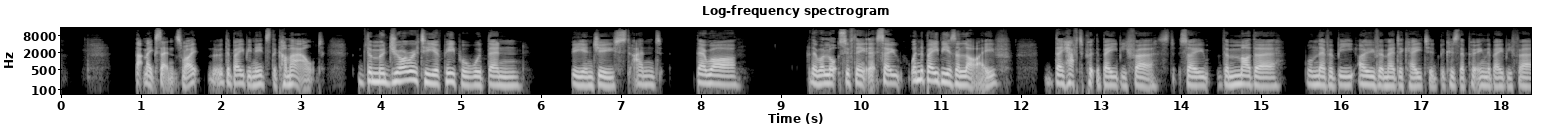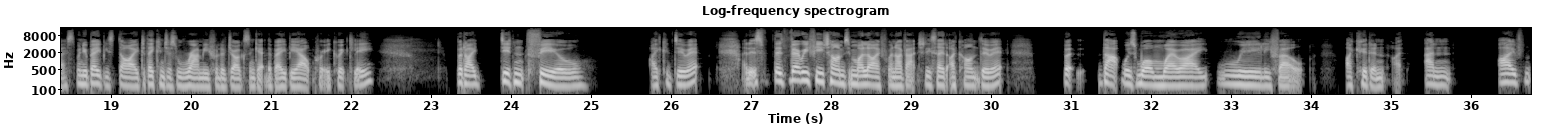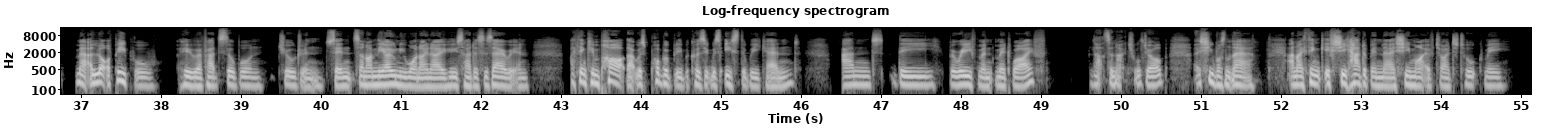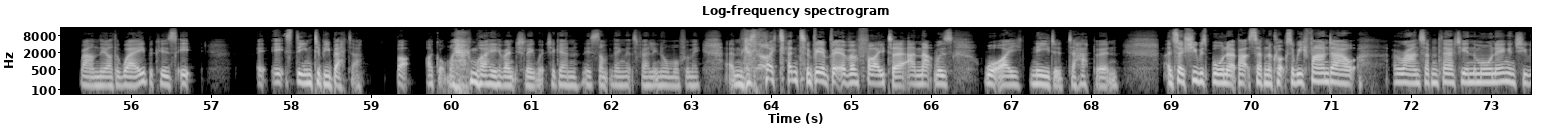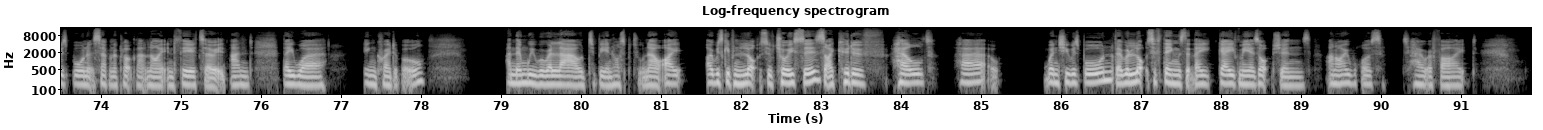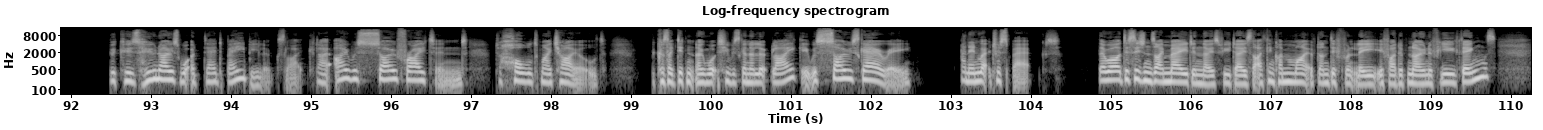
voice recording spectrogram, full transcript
That makes sense, right? The baby needs to come out. The majority of people would then be induced, and there are there are lots of things. So when the baby is alive, they have to put the baby first. So the mother will never be over medicated because they're putting the baby first. When your baby's died, they can just ram you full of drugs and get the baby out pretty quickly. But I didn't feel I could do it. And it's there's very few times in my life when I've actually said I can't do it. But that was one where I really felt I couldn't. I, and I've met a lot of people who have had stillborn children since, and I'm the only one I know who's had a cesarean. I think in part that was probably because it was Easter weekend and the bereavement midwife, that's an actual job, uh, she wasn't there. And I think if she had been there, she might have tried to talk me round the other way because it it- it's deemed to be better. But I got my own way eventually, which again is something that's fairly normal for me um, because I tend to be a bit of a fighter, and that was what I needed to happen. And so she was born at about seven o'clock. So we found out around seven thirty in the morning, and she was born at seven o'clock that night in theatre, and they were incredible. And then we were allowed to be in hospital. Now I I was given lots of choices. I could have held her when she was born. There were lots of things that they gave me as options, and I was terrified because who knows what a dead baby looks like. Like I was so frightened to hold my child because I didn't know what she was going to look like. It was so scary. And in retrospect, there are decisions I made in those few days that I think I might have done differently if I'd have known a few things.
